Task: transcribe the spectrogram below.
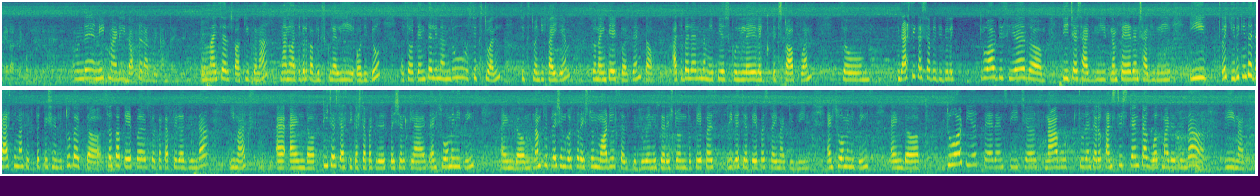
ಮುಂದೆ ನೀಟ್ ಮಾಡಿ ಡಾಕ್ಟರ್ ಆಗಬೇಕಂತ ಇದ್ದೀನಿ. ಮೈಸೆಲ್ಫ್ ಕೀರ್ತನ. ನಾನು ಅತಿಬಲ್ ಪಬ್ಲಿಕ್ ಸ್ಕೂಲಲ್ಲಿ ಓದಿದ್ದು. ಸೊ ಟೆಂತಲ್ಲಿ ನಂದು ಸಿಕ್ಸ್ ಟ್ವೆಲ್ ಸಿಕ್ಸ್ ಟ್ವೆಂಟಿ ಫೈವ್ಗೆ ಸೊ ನೈಂಟಿ ಏಯ್ಟ್ ಪರ್ಸೆಂಟ್ ಅತಿಬೆಲೆಯಲ್ಲಿ ನಮ್ಮ A P S ಸ್ಕೂಲಲ್ಲೇ like it's top one so ಜಾಸ್ತಿ ಕಷ್ಟ ಬಿದ್ದಿದ್ದು like throughout this year teachers ಆಗಲಿ ನಮ್ಮ ಪೇರೆಂಟ್ಸ್ ಆಗಿರಲಿ, ಈ ಲೈಕ್ ಇದಕ್ಕಿಂತ ಜಾಸ್ತಿ ಮಾರ್ಕ್ಸ್ ಎಕ್ಸ್ಪೆಕ್ಟೇಷನಲ್ಲಿತ್ತು ಬಟ್ ಸ್ವಲ್ಪ ಪೇಪರ್ ಸ್ವಲ್ಪ ಟಫ್ ಇರೋದ್ರಿಂದ ಈ ಮಾರ್ಕ್ಸ್ ಆ್ಯಂಡ್ ಟೀಚರ್ಸ್ ಜಾಸ್ತಿ ಕಷ್ಟಪಟ್ಟಿದ್ದಾರೆ special class and so many things and ನಮ್ಮ ಪ್ರಿಪ್ರೇಷನ್ಗೋಸ್ಕರ ಎಷ್ಟೊಂದು ಮಾಡ್ಯೂಲ್ಸ್ ತರಿಸ್ತಿದ್ರು ಏನು ಸರ್ ಎಷ್ಟೊಂದು papers previous year papers try ಮಾಡ್ತಿದ್ವಿ. And so many things and throughout year parents teachers ನಾವು ಸ್ಟೂಡೆಂಟ್ಸ್ ಎಲ್ಲರೂ ಕನ್ಸಿಸ್ಟೆಂಟಾಗಿ ವರ್ಕ್ ಮಾಡೋದ್ರಿಂದ ಈ ಮ್ಯಾಥ್ಸ್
